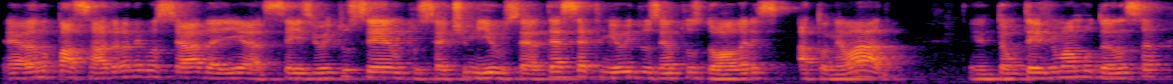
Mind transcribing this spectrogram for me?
é, ano passado era negociada aí a 6.800, 7.000, até 7.200 dólares a tonelada. Então teve uma mudança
